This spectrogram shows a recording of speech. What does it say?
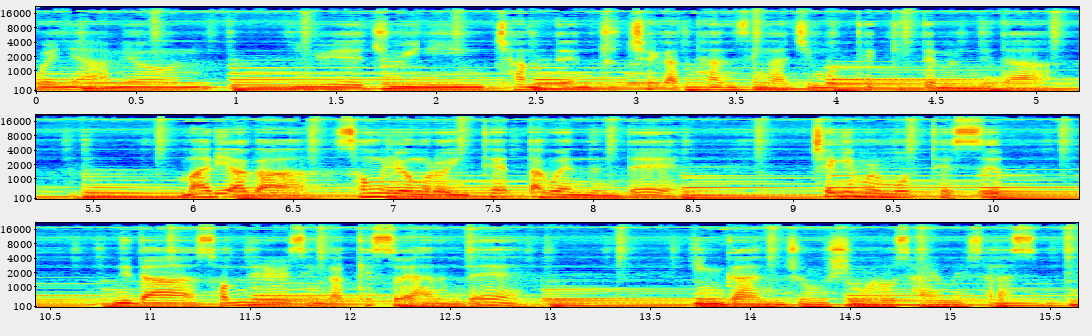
왜냐하면 인류의 주인인 참된 주체가 탄생하지 못했기 때문입니다. 마리아가 성령으로 잉태했다고 했는데 책임을 못했습니다. 섭리를 생각했어야 하는데 인간 중심으로 삶을 살았습니다.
